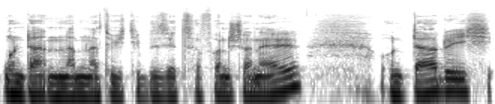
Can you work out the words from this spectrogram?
unter anderem natürlich die Besitzer von Chanel. Und dadurch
